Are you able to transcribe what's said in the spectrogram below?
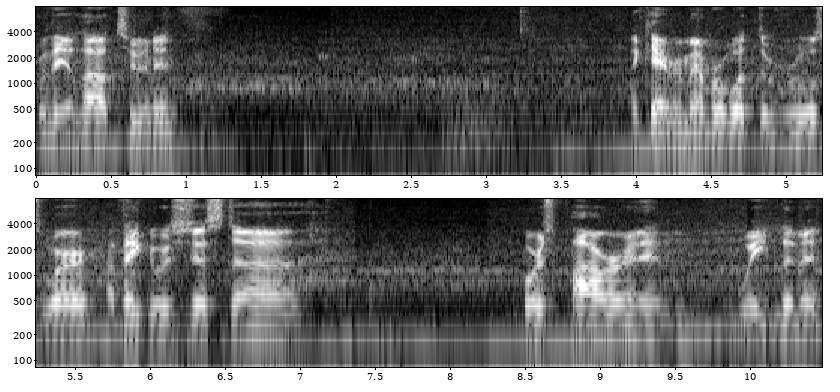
where they allowed tuning. In? I can't remember what the rules were. I think it was just uh, horsepower and weight limit.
